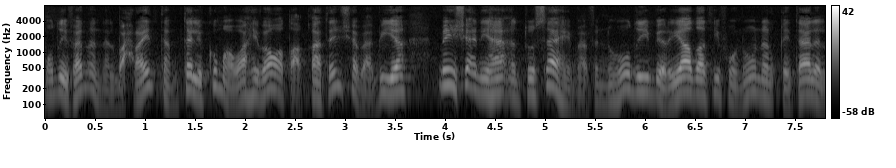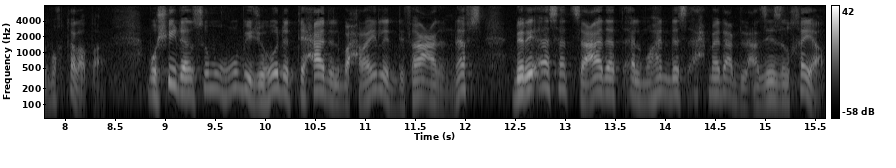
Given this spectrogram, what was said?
مضيفا أن البحرين تمتلك مواهب وطاقات شبابية من شأنها أن تساهم في النهوض برياضة فنون القتال المختلطة. مشيدا سموه بجهود اتحاد البحرين للدفاع عن النفس برئاسة سعادة المهندس أحمد عبد العزيز الخياط.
